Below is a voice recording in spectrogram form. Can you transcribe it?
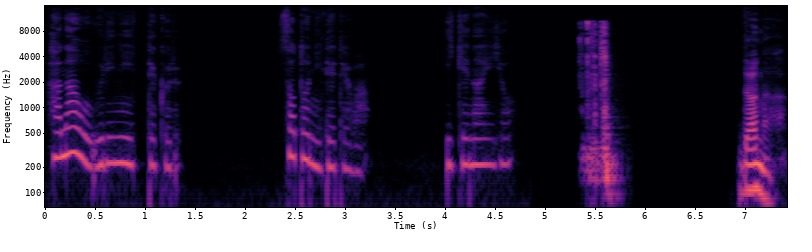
花を売りに行ってくる。外に出てはいけないよ。だが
